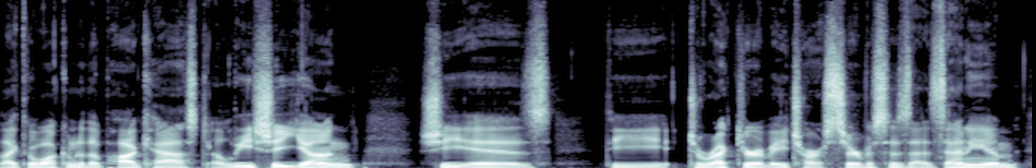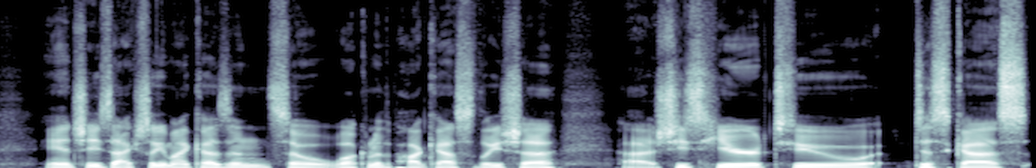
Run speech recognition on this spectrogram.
I'd like to welcome to the podcast Alicia Young. She is the director of HR services at Xenium, and she's actually my cousin. So, welcome to the podcast, Alicia. Uh, she's here to discuss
